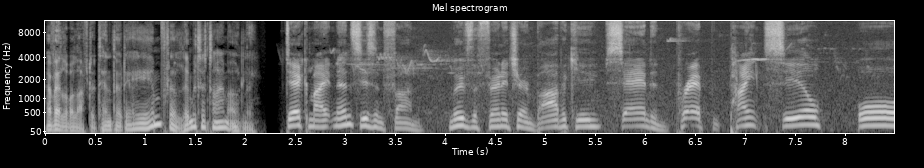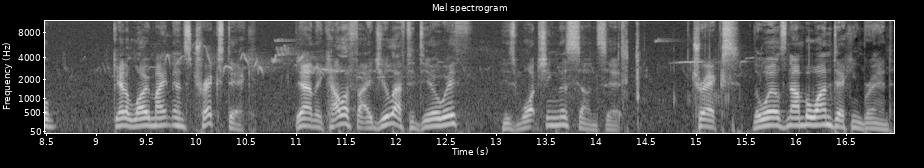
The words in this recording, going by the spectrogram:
Available after 10.30am for a limited time only. Deck maintenance isn't fun. Move the furniture and barbecue, sand and prep, paint, seal, or get a low maintenance Trex deck. The only colour fade you'll have to deal with is watching the sunset. Trex, the world's number one decking brand.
